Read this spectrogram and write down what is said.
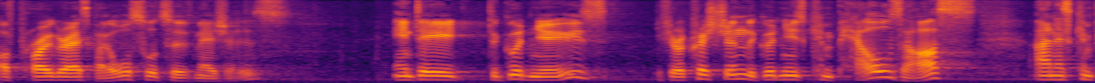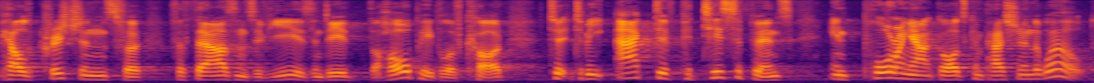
of progress by all sorts of measures. Indeed, the good news, if you're a Christian, the good news compels us and has compelled Christians for, for thousands of years, indeed the whole people of God, to, to be active participants in pouring out God's compassion in the world.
